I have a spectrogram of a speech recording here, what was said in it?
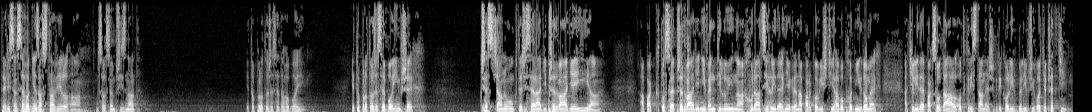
Tehdy jsem se hodně zastavil a musel jsem přiznat, je to proto, že se toho bojím. Je to proto, že se bojím všech křesťanů, kteří se rádi předvádějí a a pak to se předvádění ventilují na chudácích lidech někde na parkovišti a v obchodních domech a ti lidé pak jsou dál od Krista, než kdykoliv byli v životě předtím.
